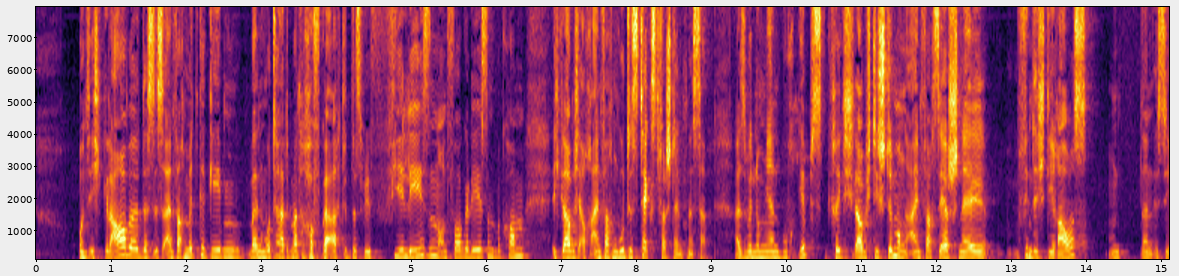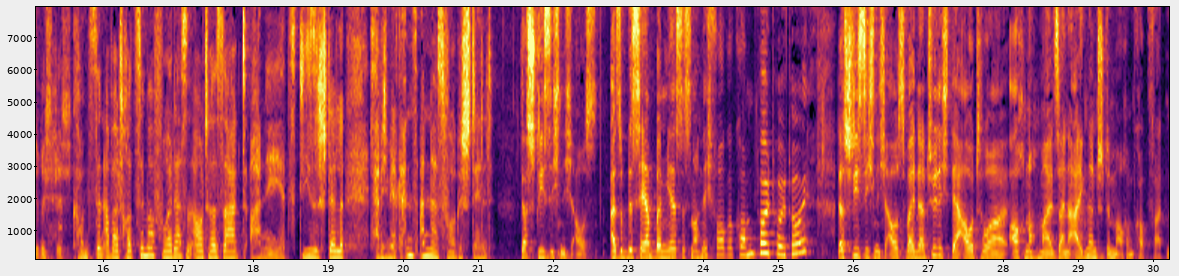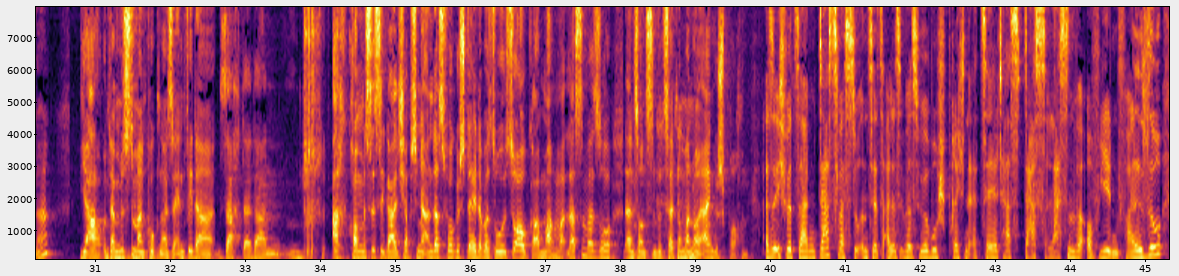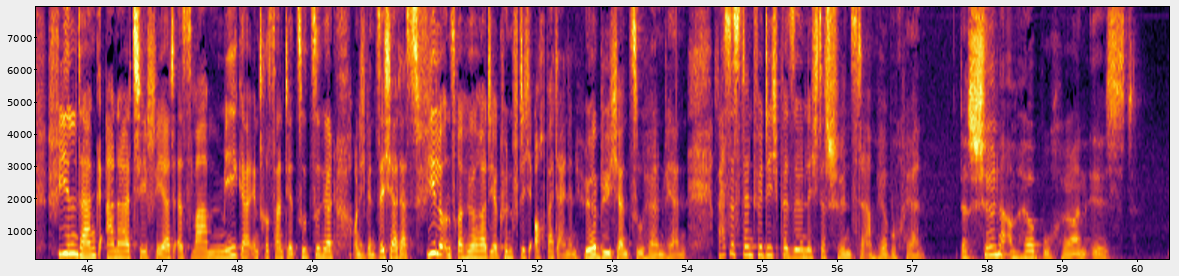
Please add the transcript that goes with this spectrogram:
Und ich glaube, das ist einfach mitgegeben. Meine Mutter hat immer darauf geachtet, dass wir viel lesen und vorgelesen bekommen. Ich glaube, ich auch einfach ein gutes Textverständnis habe. Also wenn du mir ein Buch gibst, kriege ich, glaube ich, die Stimmung einfach sehr schnell, finde ich die raus und dann ist sie richtig. Kommt es denn aber trotzdem mal vor, dass ein Autor sagt, oh nee, jetzt diese Stelle, das habe ich mir ganz anders vorgestellt? Das schließe ich nicht aus. Also bisher, bei mir ist es noch nicht vorgekommen. Toi, toi, toi. Das schließe ich nicht aus, weil natürlich der Autor auch nochmal seine eigenen Stimmen auch im Kopf hat, ne? Ja, und da müsste man gucken. Also entweder sagt er dann, ach komm, es ist egal, ich habe es mir anders vorgestellt, aber so ist so auch, machen wir, lassen wir so. Ansonsten wird es halt nochmal neu eingesprochen. Also ich würde sagen, das, was du uns jetzt alles übers Hörbuch sprechen erzählt hast, das lassen wir auf jeden Fall so. Vielen Dank, Anna T. Pferd. Es war mega interessant, dir zuzuhören. Und ich bin sicher, dass viele unserer Hörer dir künftig auch bei deinen Hörbüchern zuhören werden. Was ist denn für dich persönlich das Schönste am Hörbuch hören? Das Schöne am Hörbuch hören ist,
